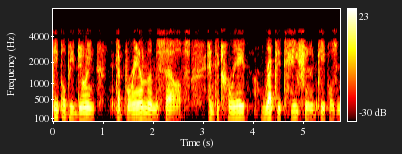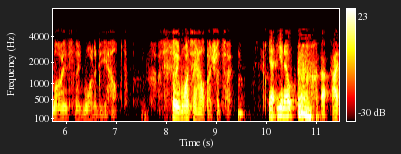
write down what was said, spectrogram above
people be doing to brand themselves and to create reputation in people's minds they want to be helped? So they want to help, I should say. Yeah, you know, I,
